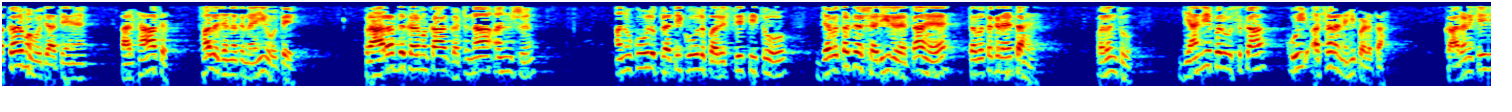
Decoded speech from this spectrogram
अकर्म हो जाते हैं, अर्थात फल जनक नहीं होते। प्रारब्ध कर्म का घटना अंश, अनुकूल प्रतिकूल परिस्थिति तो जब तक शरीर रहता है, तब तक रहता है। परंतु ज्ञानी पर उसका कोई असर नहीं पड़ता, कारण कि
